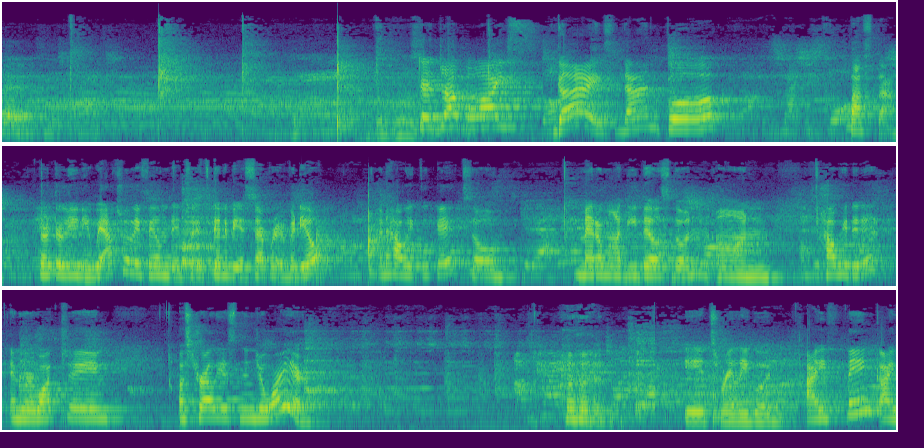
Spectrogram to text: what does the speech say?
Babe. Good job, boys! Guys, Dan cook pasta, tortellini. We actually filmed it, so it's gonna be a separate video on how he cook it. So, meron mga details done on how he did it. And we're watching Australia's Ninja Warrior. it's really good. I think I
